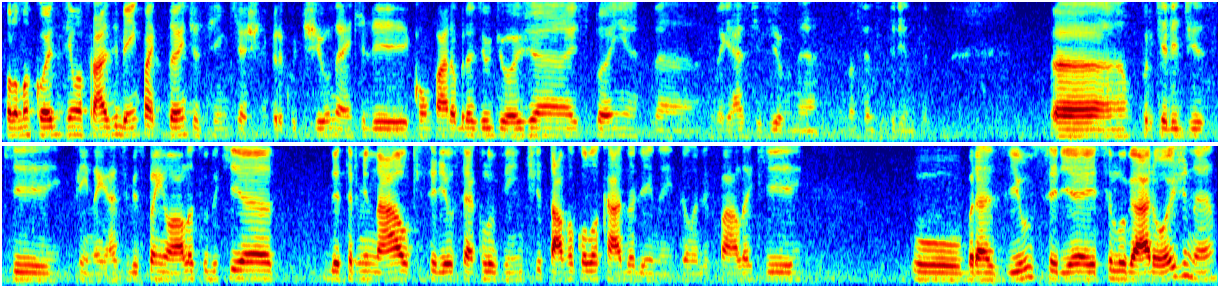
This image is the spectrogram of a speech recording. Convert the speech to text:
falou uma coisa, assim, uma frase bem impactante, assim, que acho que repercutiu, né, que ele compara o Brasil de hoje à Espanha da, da Guerra Civil, né, 1930. Uh, ah, porque ele diz que, enfim, na Guerra Civil Espanhola, tudo que ia determinar o que seria o século XX estava colocado ali, né? Então ele fala que o Brasil seria esse lugar hoje, né?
